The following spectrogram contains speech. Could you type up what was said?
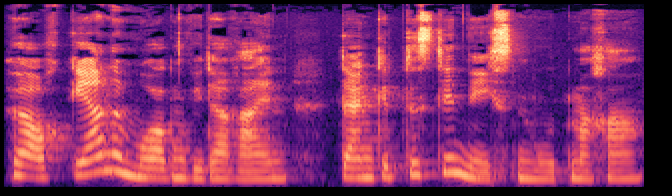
Hör auch gerne morgen wieder rein, dann gibt es den nächsten Mutmacher.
